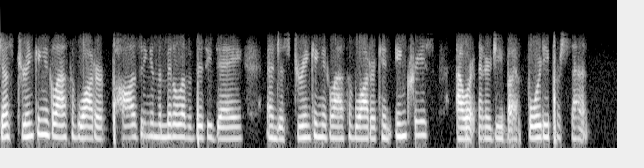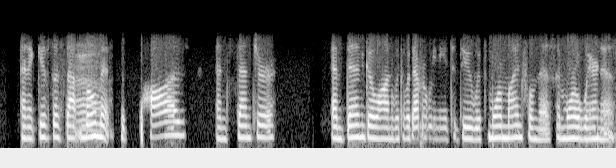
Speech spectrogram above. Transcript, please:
Just drinking a glass of water, pausing in the middle of a busy day, and just drinking a glass of water can increase our energy by 40%. And it gives us that Wow. moment to pause and center and then go on with whatever we need to do with more mindfulness and more awareness.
